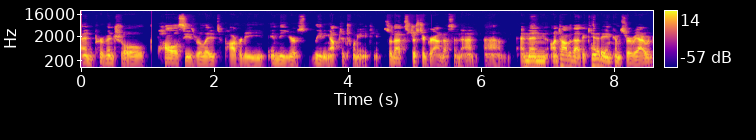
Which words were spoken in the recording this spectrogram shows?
and and provincial policies related to poverty in the years leading up to 2018. So that's just to ground us in that. Um, and then on top of that, the Canada Income Survey, I would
